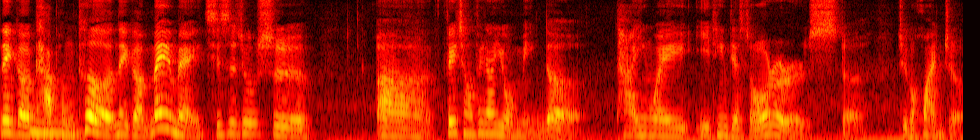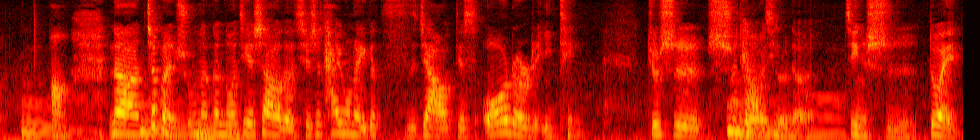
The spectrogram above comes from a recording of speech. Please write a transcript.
那个卡朋特那个妹妹，其实就是呃非常非常有名的，她因为 eating disorders 的这个患者。嗯啊那这本书呢，更多介绍的，其实他用了一个词叫 disordered eating，就是失调性的哦进食。对，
